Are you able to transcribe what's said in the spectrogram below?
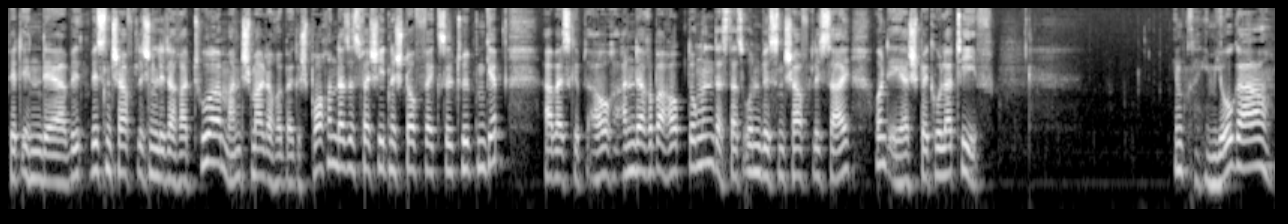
wird in der wissenschaftlichen Literatur manchmal darüber gesprochen, dass es verschiedene Stoffwechseltypen gibt, aber es gibt auch andere Behauptungen, dass das unwissenschaftlich sei und eher spekulativ. Im, Im, Yoga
